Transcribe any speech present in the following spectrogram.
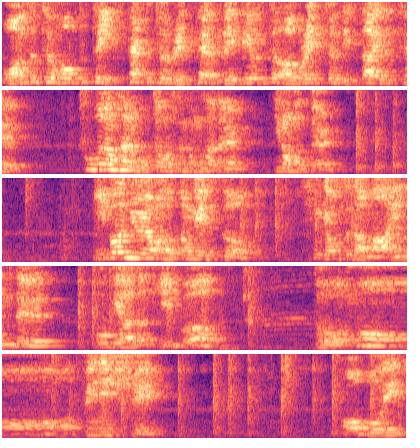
want to, hope to, expect to, respect, refuse to, agree to, decide to 투부정사를 목적어로 쓴 동사들 이런 것들 이번 유형은 어떤 게 있어? 신경 쓰다 mind, 포기하다 give up 또뭐 finish, avoid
